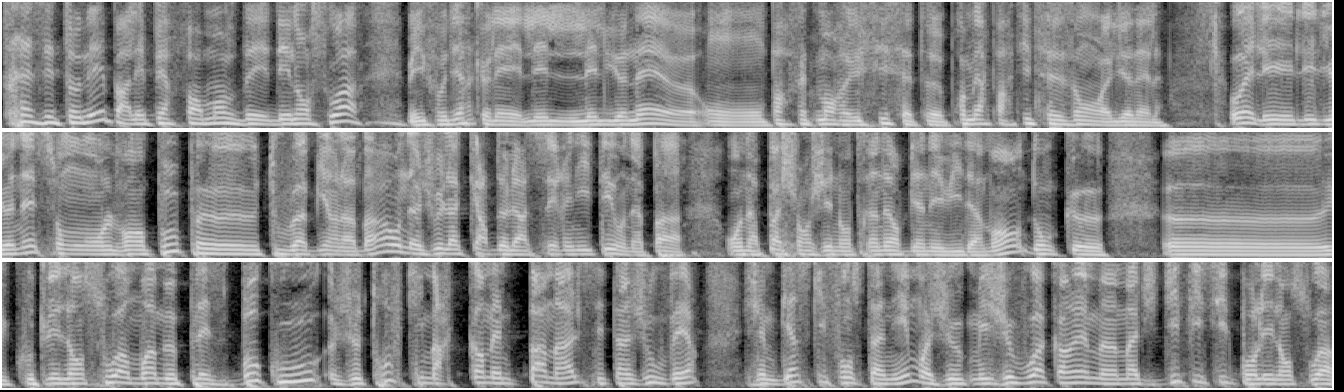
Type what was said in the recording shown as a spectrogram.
très étonné par les performances des, des Lensois, mais il faut dire que les, les, les, Lyonnais euh, ont parfaitement réussi cette première partie de saison, Lionel. Ouais, les, les Lyonnais sont on le vent en poupe, tout va bien là-bas. On a joué la carte de la sérénité, on n'a pas on n'a pas changé d'entraîneur bien évidemment. Donc, euh, écoute, les Lensois, moi me plaisent beaucoup. Je trouve qu'ils marquent quand même pas mal. C'est un jeu ouvert. J'aime bien ce qu'ils font cette année. Moi, je mais je vois quand même un match difficile pour les Lensois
